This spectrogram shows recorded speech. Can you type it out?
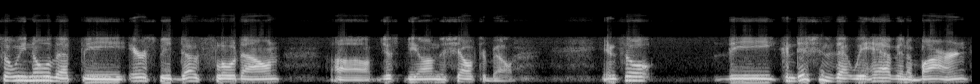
So we know that the airspeed does slow down uh, just beyond the shelter belt. And so the conditions that we have in a barn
